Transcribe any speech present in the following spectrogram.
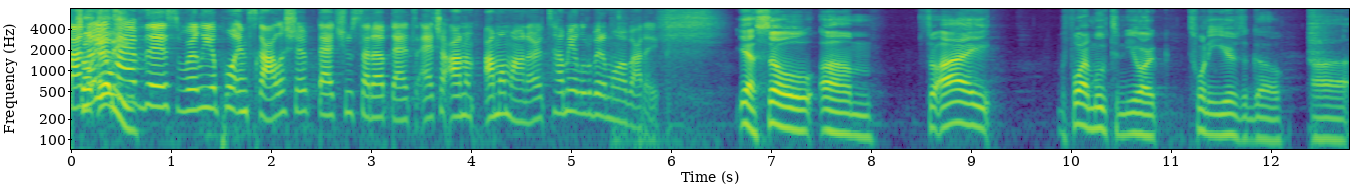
I So, know you Eddie- have this really important scholarship that you set up that's at your alma alma mater. Tell me a little bit more about it. Yeah. So, um, so I before I moved to New York 20 years ago, uh,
